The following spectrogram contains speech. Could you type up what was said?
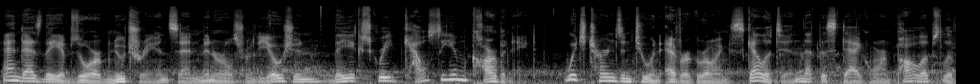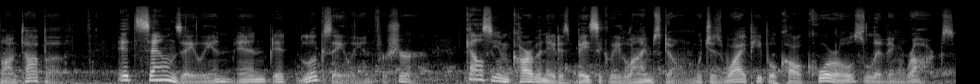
And as they absorb nutrients and minerals from the ocean, they excrete calcium carbonate, which turns into an ever-growing skeleton that the staghorn polyps live on top of. It sounds alien, and it looks alien for sure. Calcium carbonate is basically limestone, which is why people call corals living rocks.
